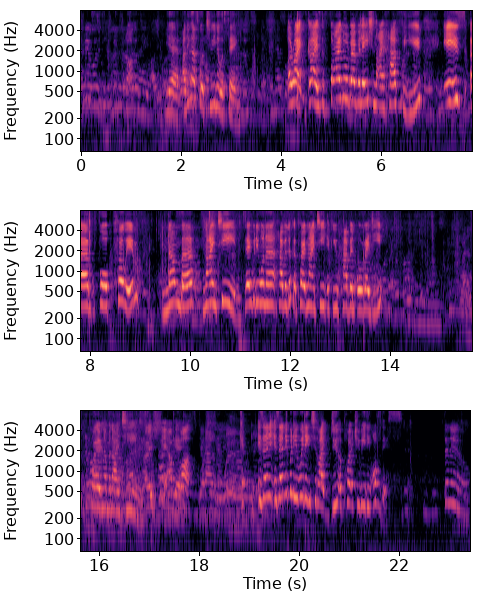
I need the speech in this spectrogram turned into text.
if it was good for the other people. Yeah, I think that's what Trina was saying. All right, guys, the final revelation I have for you is um, for poem number 19. Does everybody want to have a look at poem 19 if you haven't already? Poem number 19. Oh shit, I'm Okay. lost. Get out of the way. Ca- Is, any, is anybody willing to like do a poetry reading of this? Dunno.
